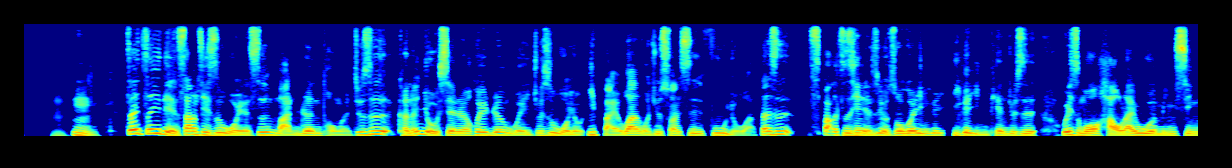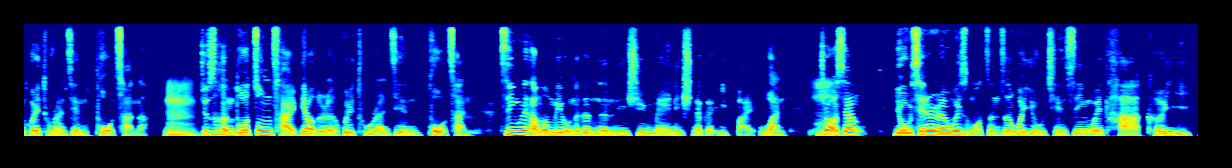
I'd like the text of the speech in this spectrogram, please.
嗯，在这一点上，其实我也是蛮认同的。就是可能有些人会认为，就是我有一百万，我就算是富有啊。但是 Spark 之前也是有做过一个一个影片，就是为什么好莱坞的明星会突然间破产啊？嗯，就是很多中彩票的人会突然间破产，是因为他们没有那个能力去 manage 那个一百万。就好嗯像有钱人为什么真正会有钱，是因为他可以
